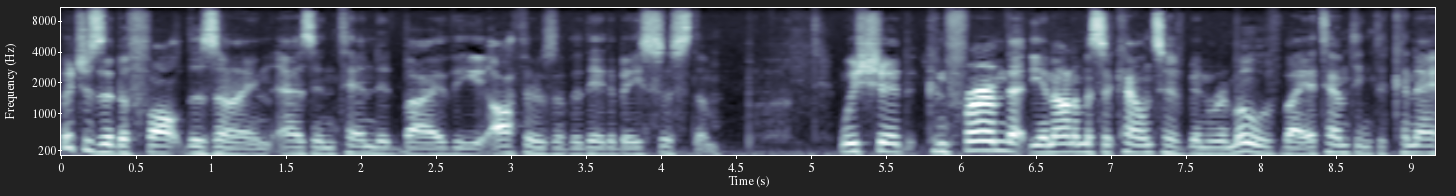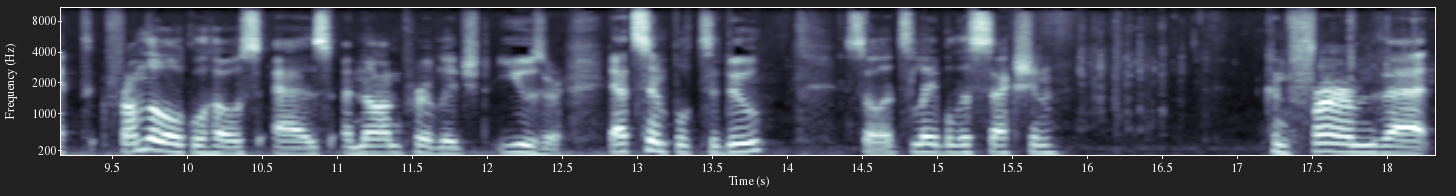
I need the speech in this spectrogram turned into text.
which is a default design as intended by the authors of the database system. We should confirm that the anonymous accounts have been removed by attempting to connect from the local host as a non-privileged user. That's simple to do, so let's label this section confirm that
